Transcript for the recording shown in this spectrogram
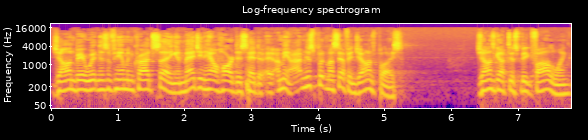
John bare witness of him and cried, saying, Imagine how hard this had to. I mean, I'm just putting myself in John's place. John's got this big following.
